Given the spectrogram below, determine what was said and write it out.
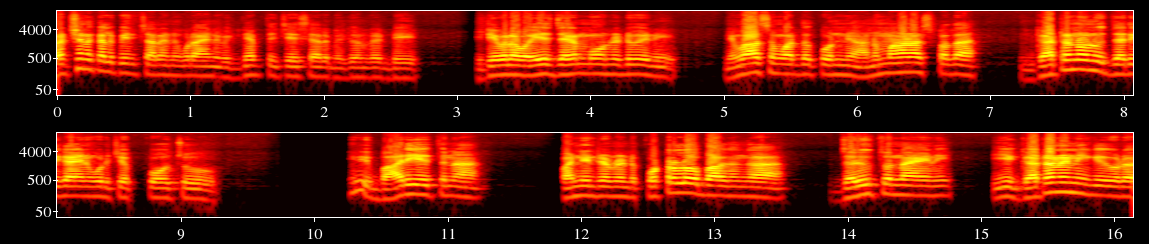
రక్షణ కల్పించాలని కూడా ఆయన విజ్ఞప్తి చేశారు మిథున్ రెడ్డి. ఇటీవల వైఎస్ జగన్మోహన్ రెడ్డి నివాసం వద్ద కొన్ని అనుమానాస్పద ఘటనలు జరిగాయని కూడా చెప్పుకోవచ్చు. ఇవి భారీ ఎత్తున పన్నెండు కుట్రలో భాగంగా జరుగుతున్నాయని ఈ ఘటనని కూడా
